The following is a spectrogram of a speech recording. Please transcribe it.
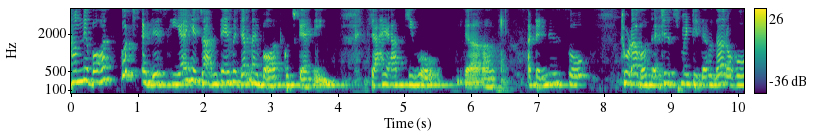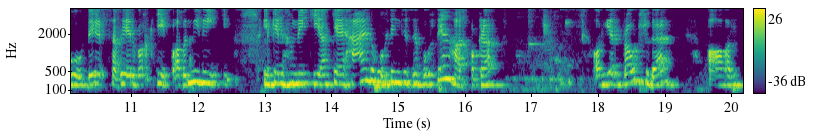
हमने बहुत कुछ एडजस्ट किया, ये जानते हैं, जब मैं बहुत कुछ कह रही हूँ। चाहे आपकी वो अटेंडेंस हो, थोड़ा बहुत एडजस्टमेंट इधर उधर हो, देर सवेर वक्त की, पाबंदी नहीं की, लेकिन हमने किया कि हैंड होल्डिंग जिसे बोलते हैं, हाथ पकड़ा। और we are proud for that और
